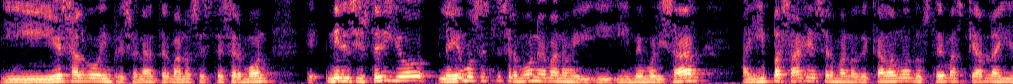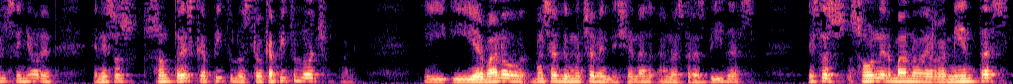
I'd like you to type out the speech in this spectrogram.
Y es algo impresionante, hermanos, este sermón. Eh, mire, si usted y yo leemos este sermón, hermano, y, memorizar allí pasajes, hermano, de cada uno de los temas que habla ahí el Señor, en, esos son tres capítulos, hasta el capítulo 8. Y, y, hermano, va a ser de mucha bendición a, nuestras vidas. Estas son, hermano, herramientas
